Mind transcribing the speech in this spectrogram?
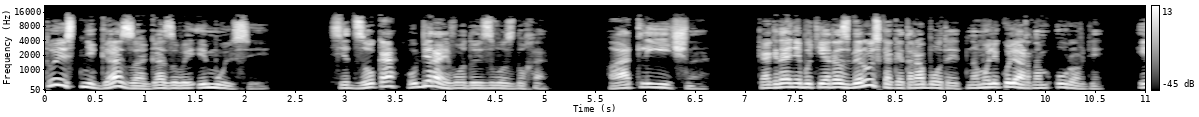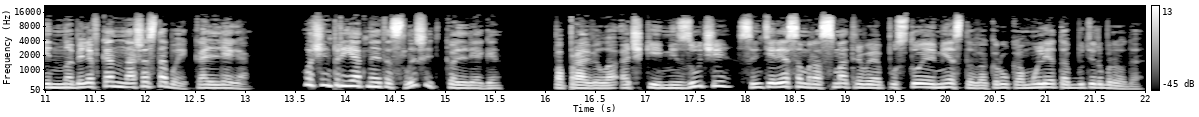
то есть не газа, а газовой эмульсии. Сидзука, убирай воду из воздуха. Отлично. Когда-нибудь я разберусь, как это работает на молекулярном уровне. И Нобелевка наша с тобой, коллега. Очень приятно это слышать, коллега. Поправила очки Мизучи, с интересом рассматривая пустое место вокруг амулета бутерброда.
